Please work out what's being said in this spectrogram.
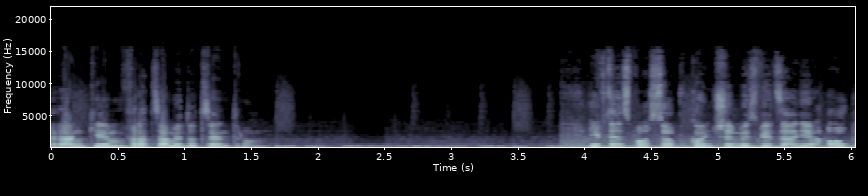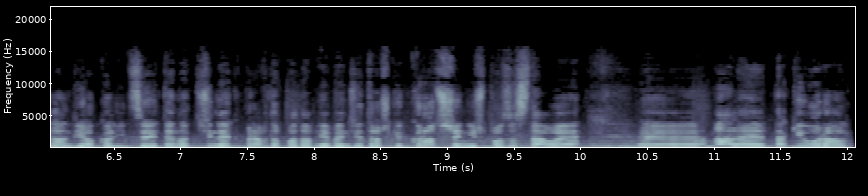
Rankiem wracamy do centrum. I w ten sposób kończymy zwiedzanie Oakland i okolicy. Ten odcinek prawdopodobnie będzie troszkę krótszy niż pozostałe, e, ale taki urok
